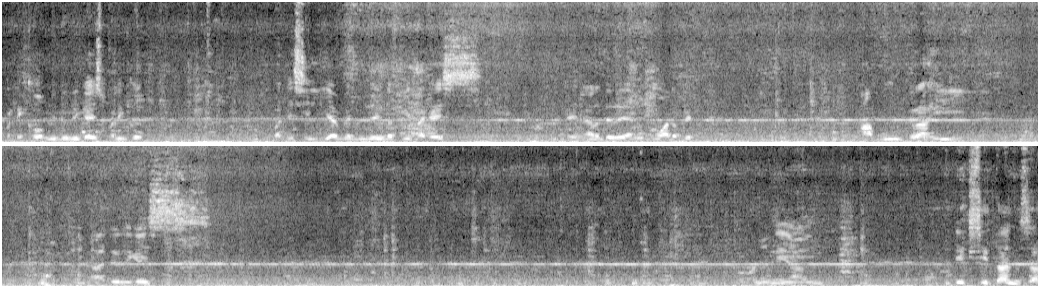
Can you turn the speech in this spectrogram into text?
paliko mi diri guys, paliko. Padisilya mi diri nakita guys. Kaya nara diri ang mga dapit. Among grahi. Ah, diri guys. Ano niya ang exitan sa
